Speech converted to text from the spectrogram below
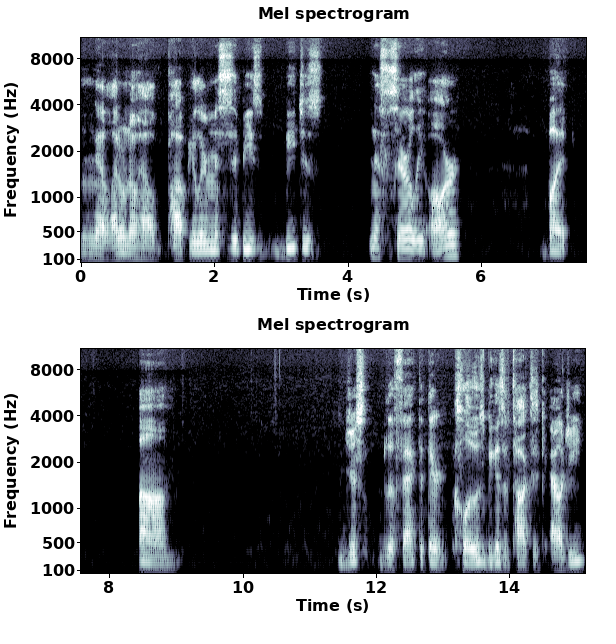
now, I don't know how popular Mississippi's beaches necessarily are, but um, just the fact that they're closed because of toxic algae.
